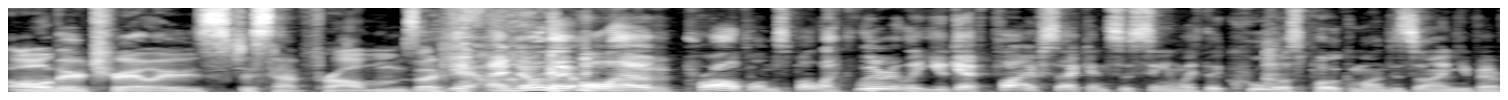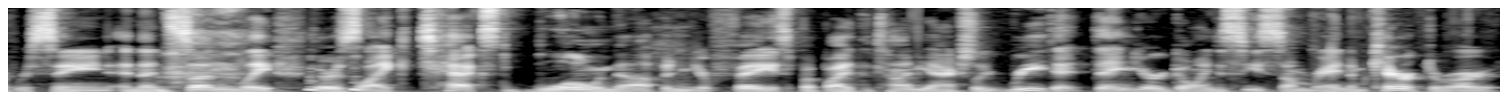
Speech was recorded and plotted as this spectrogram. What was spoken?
all their trailers just have problems. I Yeah, I know they all have problems, but like literally, you get five seconds of seeing like the coolest Pokemon design you've ever seen, and then suddenly there's like text blown up in your face. But by the time you actually read it, then you're going to see some random character art,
